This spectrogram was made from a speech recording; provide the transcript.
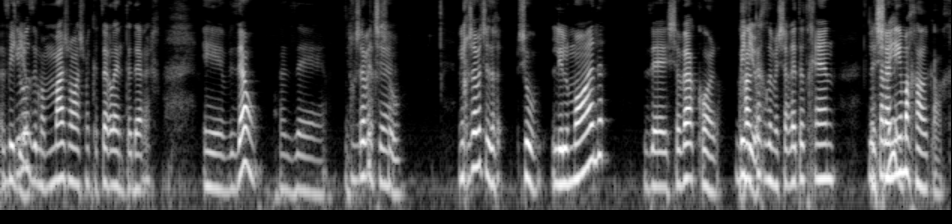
אז בדיוק. כאילו זה ממש ממש מקצר להן את הדרך. אה, וזהו, אז אה, אני חושבת ש... אני חושבת שזה, שוב, ללמוד זה שווה הכל. בדיוק. אחר כך זה משרת אתכן. לשנים אחר כך.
